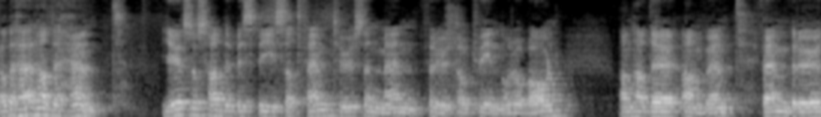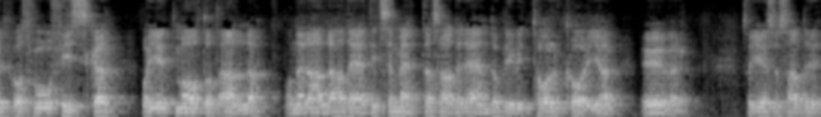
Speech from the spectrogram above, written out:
Ja, det här hade hänt. Jesus hade bespisat 5000 män förutom kvinnor och barn. Han hade använt fem bröd och två fiskar och gett mat åt alla. Och när alla hade ätit sig mätta så hade det ändå blivit tolv korgar över. Så Jesus hade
